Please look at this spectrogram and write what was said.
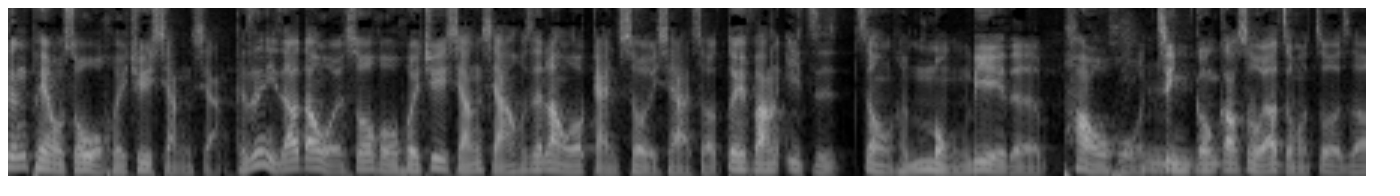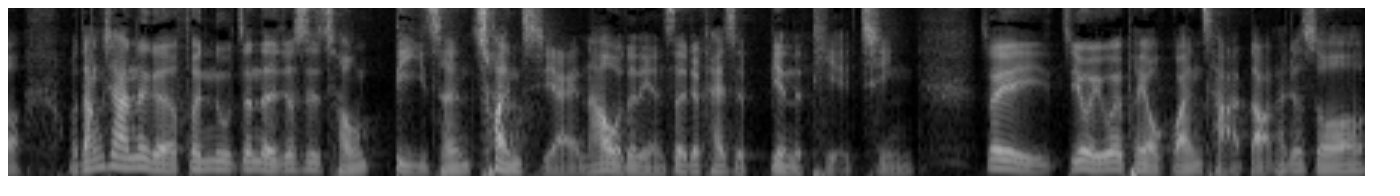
跟朋友说，我回去想想。可是你知道，当我说我回去想想，或是让我感受一下的时候，对方一直这种很猛烈的炮火进攻，告诉我要怎么做的时候，我当下那个愤怒真的就是从底层窜起来，然后我的脸色就开始变得铁青。所以只有一位朋友观察到，他就说。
